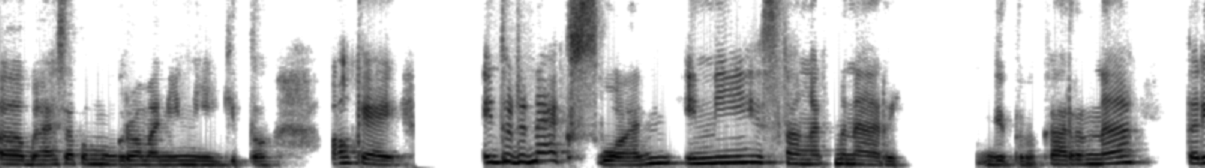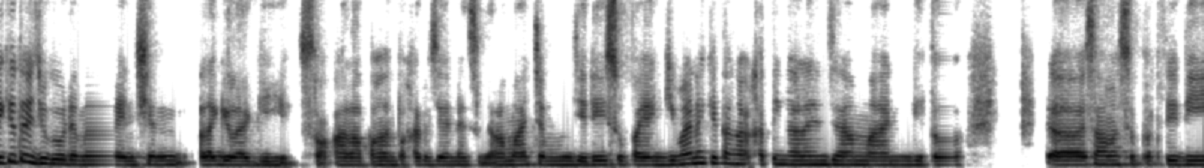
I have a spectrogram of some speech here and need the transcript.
uh, bahasa pemrograman ini gitu. Oke okay. into the next one. Ini sangat menarik gitu. Karena Tadi kita juga udah mention lagi-lagi soal lapangan pekerjaan dan segala macam. Jadi supaya gimana kita nggak ketinggalan zaman gitu. Uh, sama seperti di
